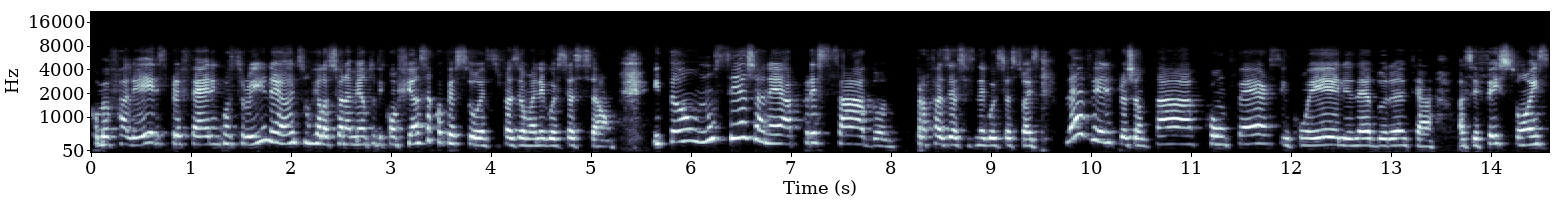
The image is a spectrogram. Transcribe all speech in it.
como eu falei, eles preferem construir né, antes um relacionamento de confiança com a pessoa antes de fazer uma negociação. Então, não seja né, apressado para fazer essas negociações. Leve ele para jantar, conversem com ele né, durante a, as refeições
